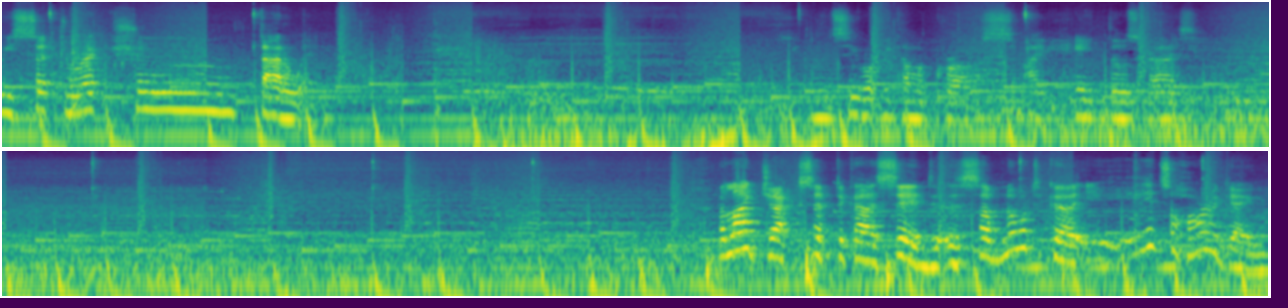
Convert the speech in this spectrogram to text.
We set direction that way. And see what we come across. I hate those guys. But like Jacksepticeye said, uh, Subnautica, it's a horror game.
